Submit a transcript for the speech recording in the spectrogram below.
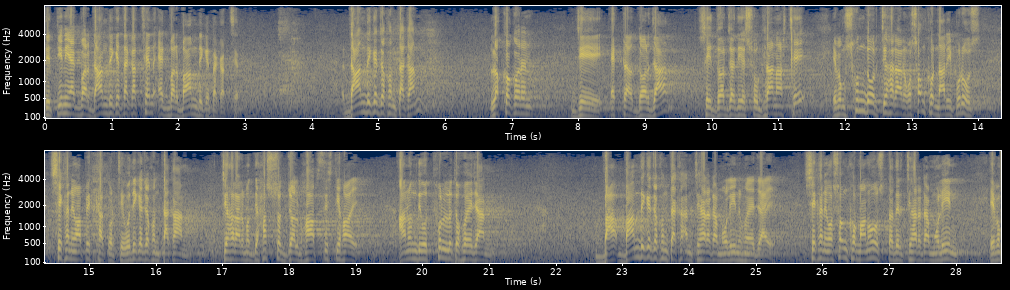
যে তিনি একবার ডান দিকে তাকাচ্ছেন, একবার বাম দিকে তাকাচ্ছেন। ডান দিকে যখন তাকান, লক্ষ্য করেন যে একটা দরজা, সেই দরজা দিয়ে সুঘ্রাণ আসছে এবং সুন্দর চেহারার অসংখ্য নারী পুরুষ সেখানে অপেক্ষা করছে। ওদিকে যখন তাকান, চেহারার মধ্যে হাস্যোজ্জ্বল ভাব সৃষ্টি হয়। আনন্দে উৎফুল্লিত হয়ে যান। বাম দিকে যখন তাকান চেহারাটা মলিন হয়ে যায়, সেখানে অসংখ্য মানুষ তাদের চেহারাটা মলিন এবং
